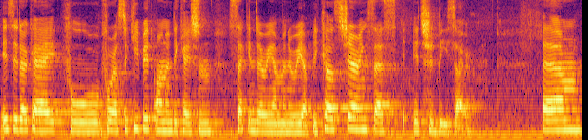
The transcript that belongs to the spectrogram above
is it okay for, for us to keep it on indication secondary amenorrhea? Because Schering says it should be so. Um,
